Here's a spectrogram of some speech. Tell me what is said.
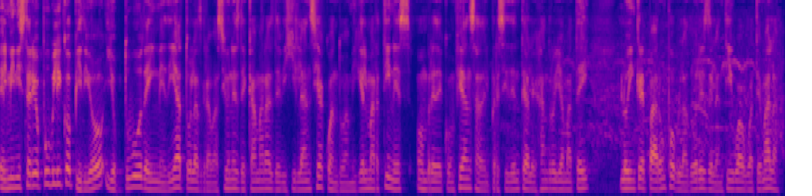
El Ministerio Público pidió y obtuvo de inmediato las grabaciones de cámaras de vigilancia cuando a Miguel Martínez, hombre de confianza del presidente Alejandro Yamatei, lo increparon pobladores de la antigua Guatemala.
